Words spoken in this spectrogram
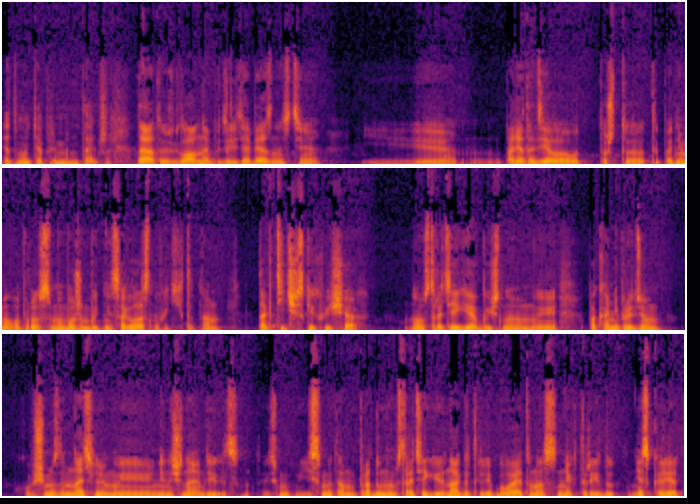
Я думаю, у тебя примерно так же. Да, то есть главное поделить обязанности. И понятное дело, вот то, что ты поднимал вопрос, мы можем быть не согласны в каких-то там тактических вещах, но стратегии обычно мы пока не придем к общему знаменателю мы не начинаем двигаться. То есть, если мы там продумаем стратегию на год, или бывает у нас некоторые идут несколько лет,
